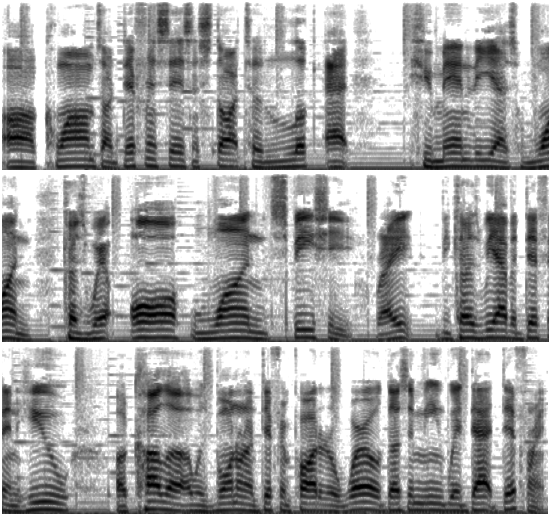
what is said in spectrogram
our qualms, our differences, and start to look at humanity as one because we're all one species, right? Because we have a different hue or color or was born on a different part of the world doesn't mean we're that different.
